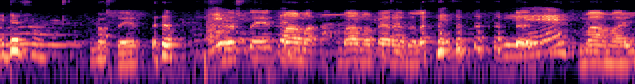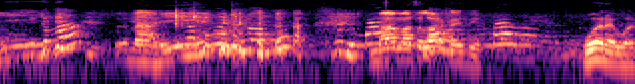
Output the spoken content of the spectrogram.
इधर सो दोस्त आहेत दोस्त आहेत मामा मामा प्यारा तुला मामा नाही मामाचं लाड काय ते वर आहे वर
